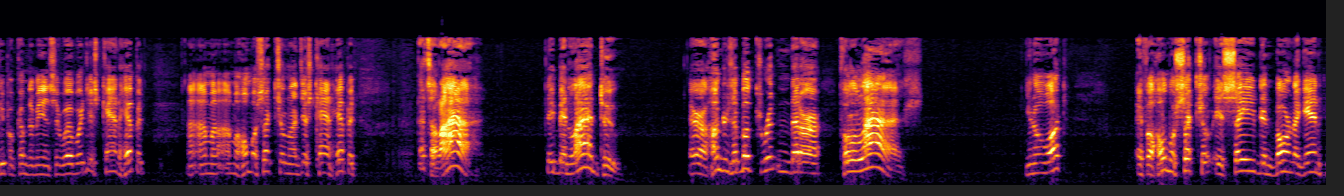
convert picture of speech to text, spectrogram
People come to me and say, well, we just can't help it. I'm a, I'm a homosexual and I just can't help it. That's a lie. They've been lied to. There are hundreds of books written that are full of lies. You know what? If a homosexual is saved and born again,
